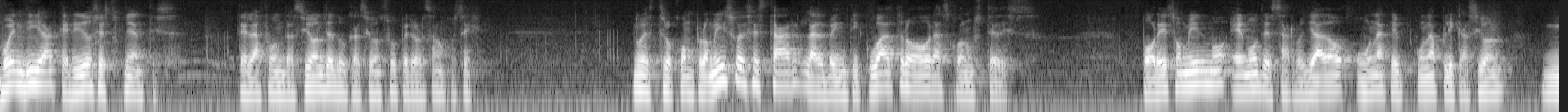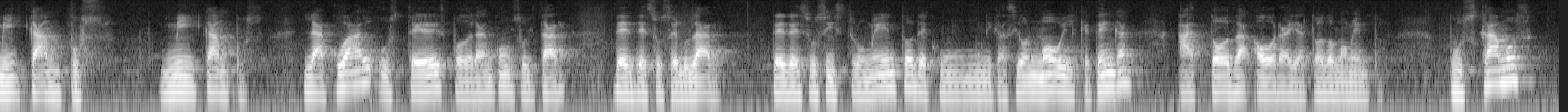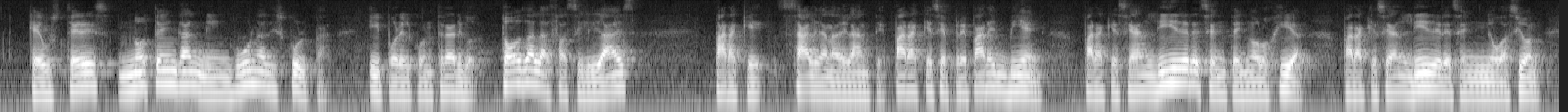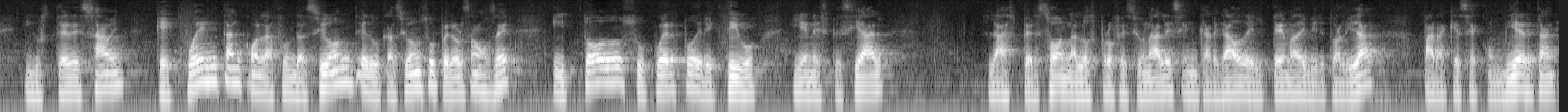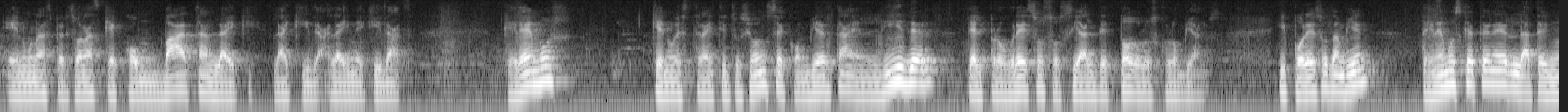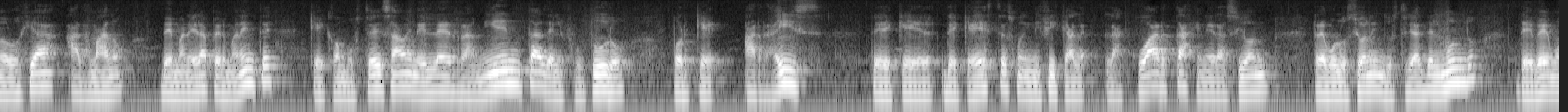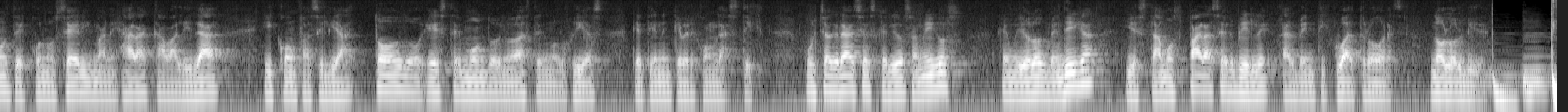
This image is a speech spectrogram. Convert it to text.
Buen día, queridos estudiantes de la Fundación de Educación Superior San José. Nuestro compromiso es estar las 24 horas con ustedes. Por eso mismo hemos desarrollado una, una aplicación Mi Campus, Mi Campus, la cual ustedes podrán consultar desde su celular, desde sus instrumentos de comunicación móvil que tengan a toda hora y a todo momento. Buscamos que ustedes no tengan ninguna disculpa y por el contrario, todas las facilidades para que salgan adelante, para que se preparen bien, para que sean líderes en tecnología, para que sean líderes en innovación. Y ustedes saben que cuentan con la Fundación de Educación Superior San José y todo su cuerpo directivo y en especial las personas, los profesionales encargados del tema de virtualidad para que se conviertan en unas personas que combatan la, equidad, la inequidad. Queremos que nuestra institución se convierta en líder del progreso social de todos los colombianos. Y por eso también tenemos que tener la tecnología a la mano de manera permanente, que como ustedes saben es la herramienta del futuro, porque a raíz de que, de que esto significa la, cuarta generación revolución industrial del mundo, debemos de conocer y manejar a cabalidad y con facilidad todo este mundo de nuevas tecnologías que tienen que ver con las TIC. Muchas gracias queridos amigos, que mi Dios los bendiga y estamos para servirle las 24 horas. No lo olviden.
